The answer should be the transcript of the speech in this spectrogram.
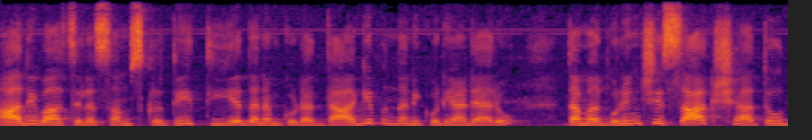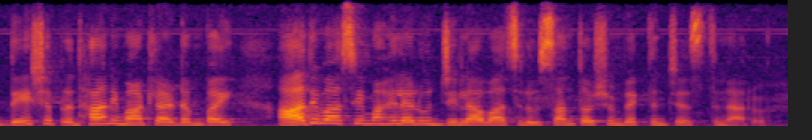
ఆదివాసీల సంస్కృతి తీయదనం కూడా దాగి ఉందని కొనియాడారు. తమ గురించి సాక్షాత్తు దేశ ప్రధాని మాట్లాడడంపై ఆదివాసీ మహిళలు జిల్లావాసులు సంతోషం వ్యక్తం చేస్తున్నారు.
